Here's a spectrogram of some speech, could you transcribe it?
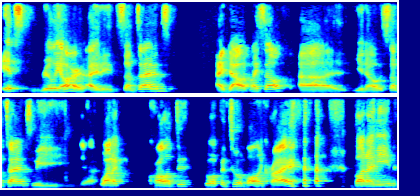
It's really hard. I mean, sometimes I doubt myself. Uh, you know, sometimes we yeah. want to crawl up to go up into a ball and cry, but I mean,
